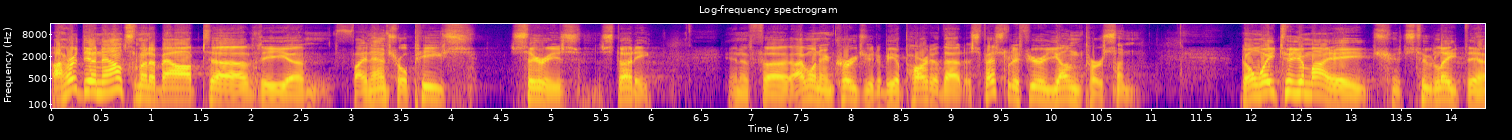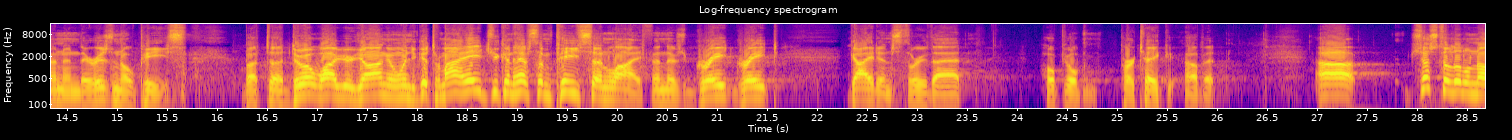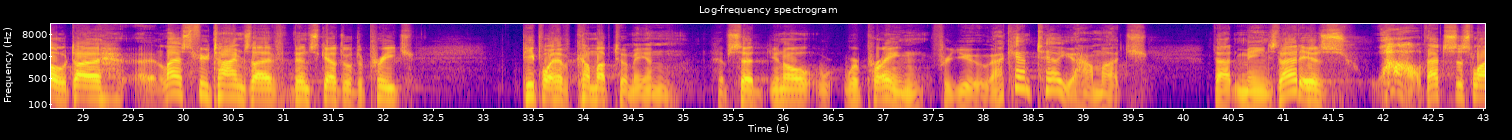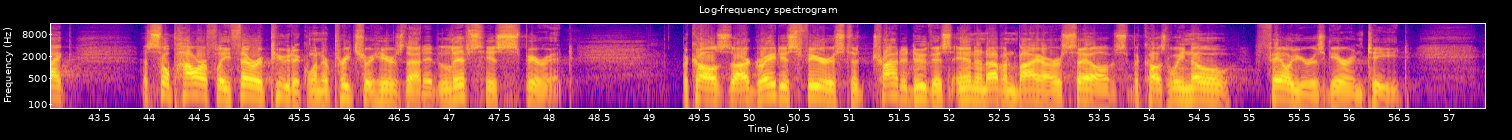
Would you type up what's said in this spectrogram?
I heard the announcement about uh, the uh, financial peace series study, and if uh, I want to encourage you to be a part of that, especially if you're a young person. Don't wait till you're my age; it's too late then, and there is no peace. But uh, do it while you're young, and when you get to my age, you can have some peace in life. And there's great, great guidance through that. Hope you'll partake of it. Uh, just a little note. Uh, last few times I've been scheduled to preach, people have come up to me and have said, You know, we're praying for you. I can't tell you how much that means. That is, wow, that's just like, that's so powerfully therapeutic when a preacher hears that. It lifts his spirit. Because our greatest fear is to try to do this in and of and by ourselves because we know failure is guaranteed.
